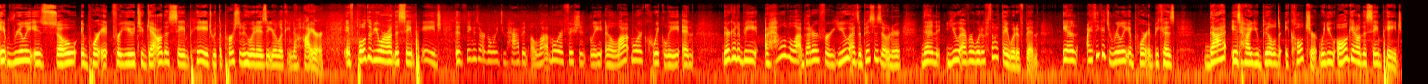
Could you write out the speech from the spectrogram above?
it really is so important for you to get on the same page with the person who it is that you're looking to hire. If both of you are on the same page, then things are going to happen a lot more efficiently and a lot more quickly, and they're going to be a hell of a lot better for you as a business owner than you ever would have thought they would have been. And I think it's really important because that is how you build a culture when you all get on the same page.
